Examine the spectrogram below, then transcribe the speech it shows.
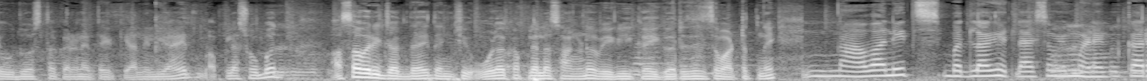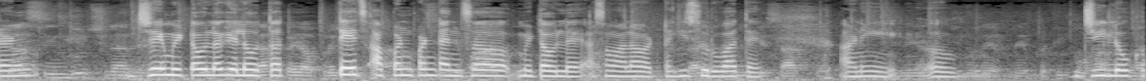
ते उद्ध्वस्त करण्यात आलेली आहेत. आपल्यासोबत असावारी जगद आहे त्यांची ओळख आपल्याला सांगणं वेगळी काही गरजेचं वाटत नाही. नावानेच बदला घेतला असं मी म्हणेन. कारण जे मिटवलं गेलं होतं तेच आपण पण त्यांचं मिटवलं आहे असं मला वाटतं. ही सुरुवात आहे. आणि जी लोक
